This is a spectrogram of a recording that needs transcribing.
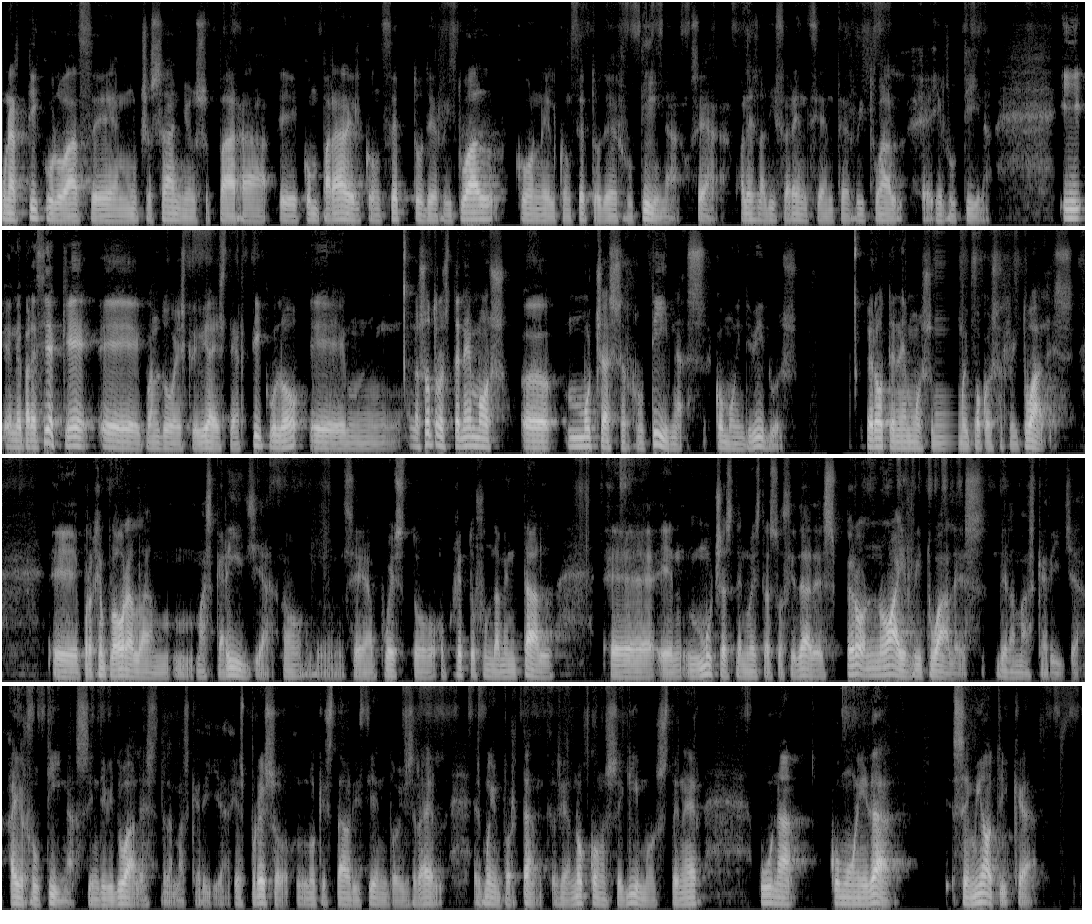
un artículo hace muchos años para comparar el concepto de ritual con el concepto de rutina, o sea, cuál es la diferencia entre ritual eh, y rutina. Y eh, me parecía que eh, cuando escribía este artículo, nosotros tenemos muchas rutinas como individuos, pero tenemos muy pocos rituales. Por ejemplo, ahora la mascarilla se ha puesto objeto fundamental eh, en muchas de nuestras sociedades, pero no hay rituales de la mascarilla, hay rutinas individuales de la mascarilla. Es por eso lo que estaba diciendo Israel es muy importante. O sea, no conseguimos tener una comunidad semiótica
